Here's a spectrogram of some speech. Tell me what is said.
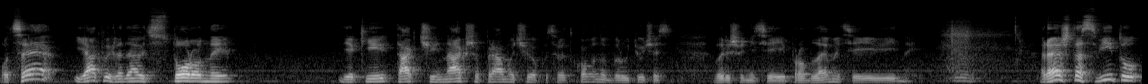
Оце як виглядають сторони, які так чи інакше, прямо чи опосередковано беруть участь в вирішенні цієї проблеми, цієї війни. Решта світу,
